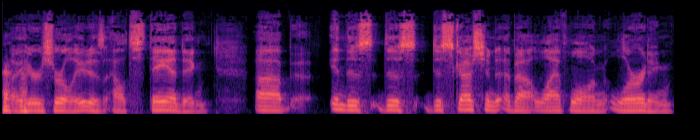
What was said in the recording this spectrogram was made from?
uh, here shortly. It is outstanding. Uh, in this this discussion about lifelong learning,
